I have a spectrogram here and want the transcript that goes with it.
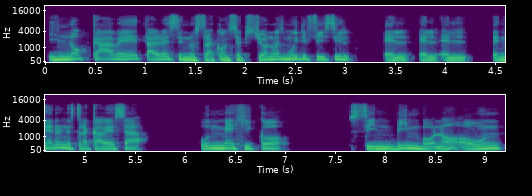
y no cabe tal vez en nuestra concepción, no es muy difícil el, el, el tener en nuestra cabeza un México sin Bimbo, ¿no? O un,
